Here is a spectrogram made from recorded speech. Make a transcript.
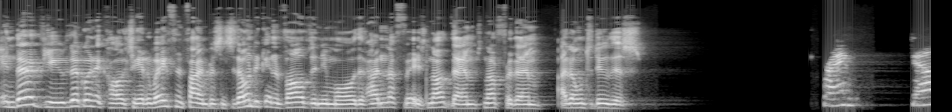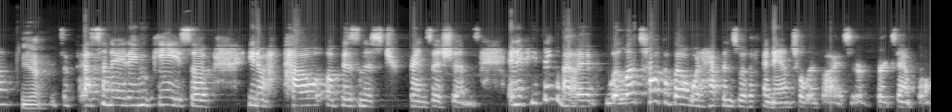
in their view, they're going to college to get away from the family business. They don't want to get involved anymore. They've had enough. of it. It's not them. It's not for them. I don't want to do this. Right. Yeah. Yeah. It's a fascinating piece of, you know, how a business transitions. And if you think about it, well, let's talk about what happens with a financial advisor, for example.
